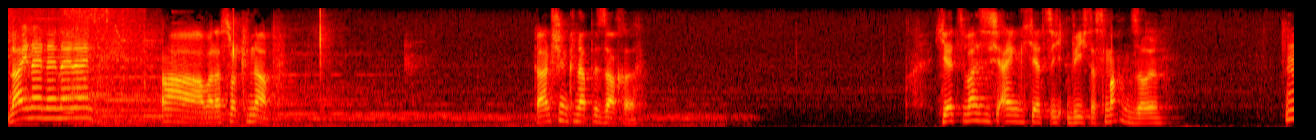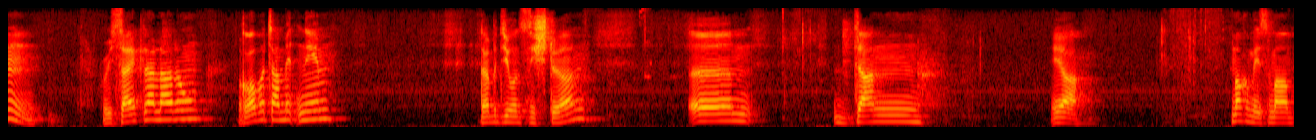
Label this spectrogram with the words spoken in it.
Nein, nein, nein, nein, nein. Ah, aber das war knapp. Ganz schön knappe Sache. Jetzt weiß ich eigentlich jetzt, wie ich das machen soll. Hm. Recyclerladung, Roboter mitnehmen, damit die uns nicht stören. Ähm, dann, ja, machen wir es mal.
